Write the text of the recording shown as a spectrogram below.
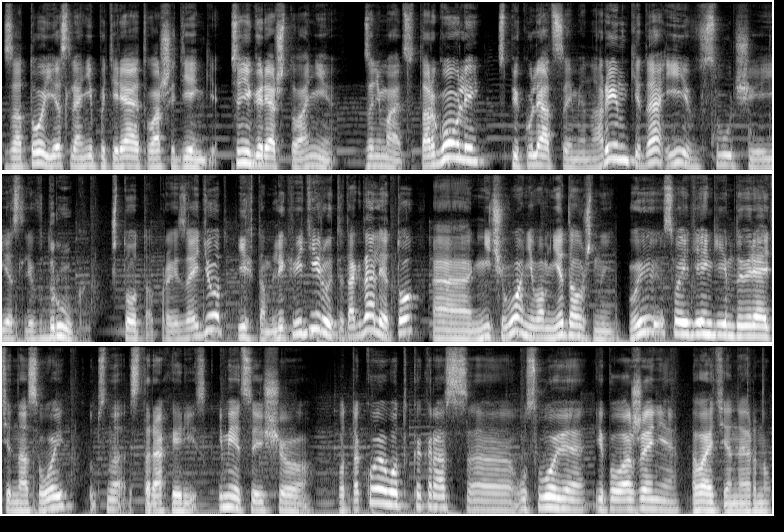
за то, если они потеряют ваши деньги. То есть они говорят, что они занимаются торговлей, спекуляциями на рынке, да, и в случае, если вдруг что-то произойдет, их там ликвидируют и так далее, то э, ничего они вам не должны. Вы свои деньги им доверяете на свой, собственно, страх и риск. Имеется еще вот такое вот как раз э, условие и положение. Давайте я, наверное,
